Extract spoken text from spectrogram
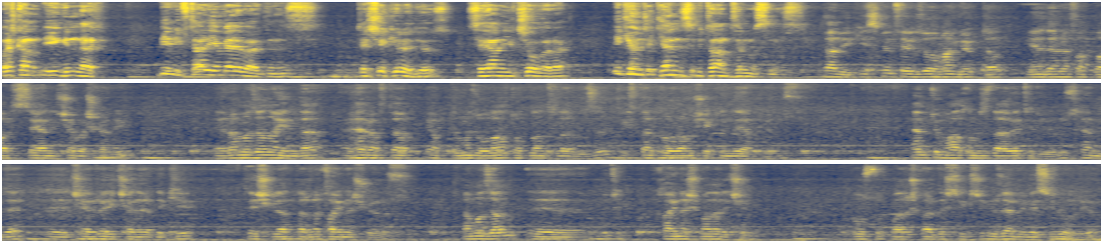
Başkanım iyi günler. Bir iftar yemeği verdiniz. Teşekkür ediyoruz. Seyhan ilçe olarak. İlk önce kendisi bir tanıtır mısınız? Tabii ki ismim Fevzi Orhan Gökdal. Yeniden Refah Partisi Seyhan İlçe Başkanıyım. E, Ramazan ayında her hafta yaptığımız olan toplantılarımızı iftar programı şeklinde yapıyoruz. Hem tüm halkımızı davet ediyoruz hem de e, çevre ilçelerdeki teşkilatlarla kaynaşıyoruz. Ramazan e, bu tip kaynaşmalar için, dostluk, barış, kardeşlik için güzel bir vesile oluyor.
